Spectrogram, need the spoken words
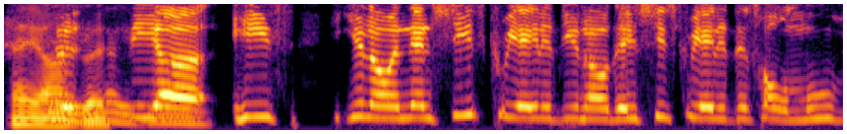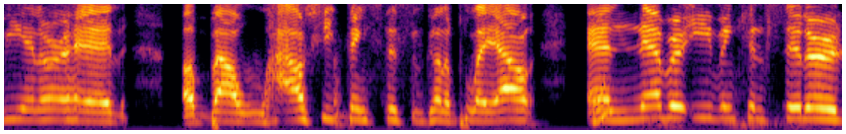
Hey, the, Andre. the, uh he's you know, and then she's created, you know, they she's created this whole movie in her head about how she thinks this is gonna play out and never even considered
